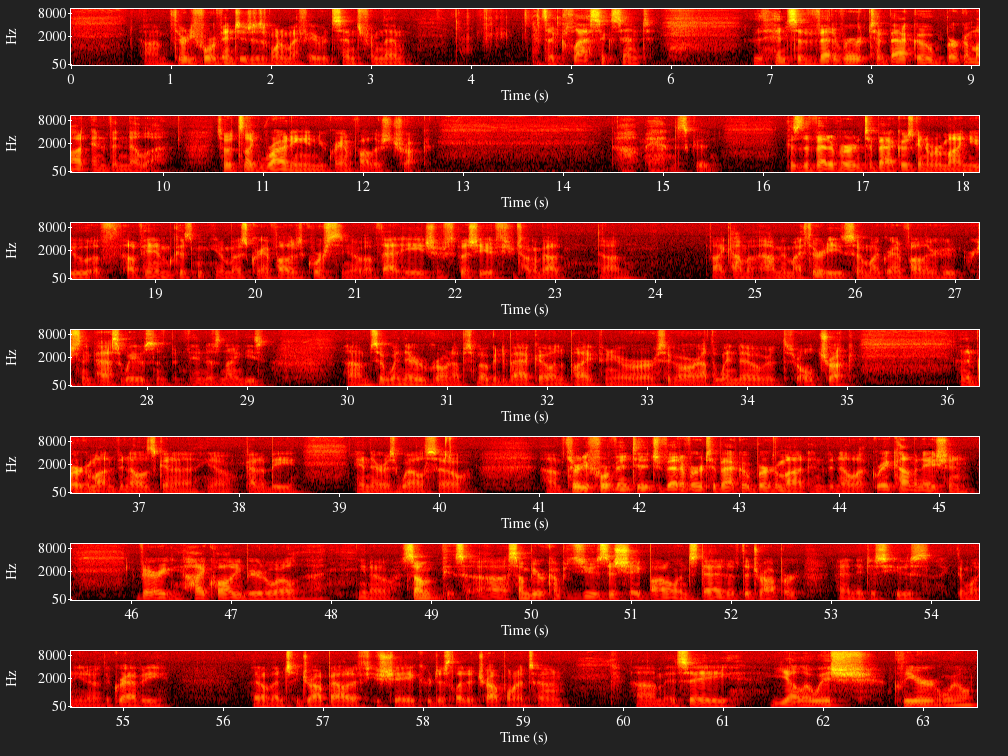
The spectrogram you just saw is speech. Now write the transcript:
Um, 34 Vintage is one of my favorite scents from them. It's a classic scent with hints of vetiver, tobacco, bergamot, and vanilla. So it's like riding in your grandfather's truck. Oh man, that's good. Because the vetiver and tobacco is going to remind you of, of him. Because you know most grandfathers, of course, you know of that age, especially if you're talking about um, like I'm, I'm in my 30s, so my grandfather who recently passed away was in, in his 90s. Um, so when they were growing up, smoking tobacco in the pipe know, or a cigar out the window or their old truck, and then bergamot and vanilla is gonna you know gonna be in there as well. So um, 34 vintage vetiver, tobacco, bergamot, and vanilla, great combination. Very high quality beard oil. You know some uh, some beer companies use this shape bottle instead of the dropper, and they just use like the one you know the gravity that'll eventually drop out if you shake or just let it drop on its own. Um, it's a yellowish clear oil.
